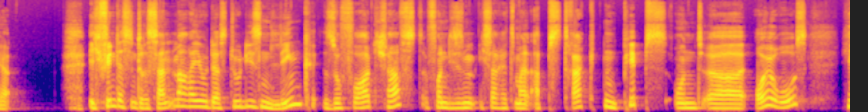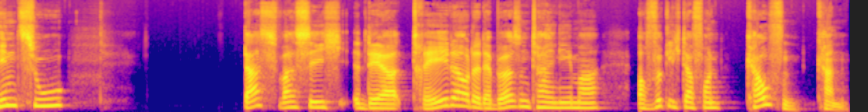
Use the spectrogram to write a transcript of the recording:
Ja. Ich finde das interessant, Mario, dass du diesen Link sofort schaffst von diesem, ich sage jetzt mal, abstrakten Pips und äh, Euros hin zu das, was sich der Trader oder der Börsenteilnehmer auch wirklich davon kaufen kann.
